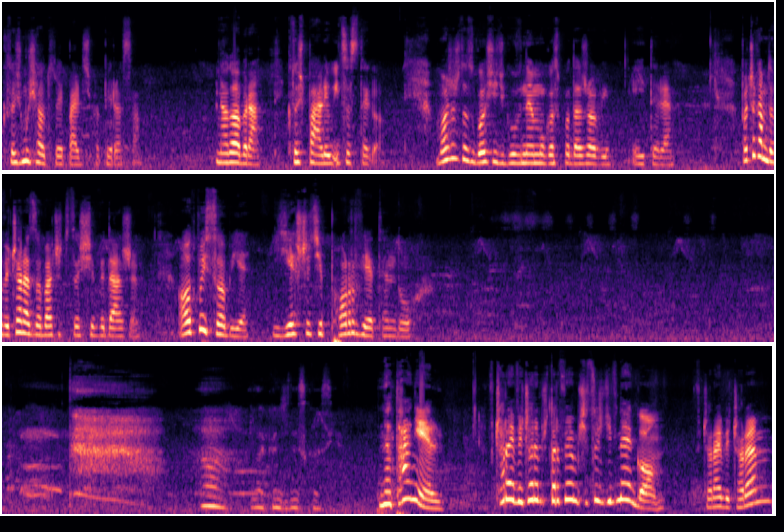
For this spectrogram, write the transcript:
Ktoś musiał tutaj palić papierosa. No dobra, ktoś palił i co z tego? Możesz to zgłosić głównemu gospodarzowi i tyle. Poczekam do wieczora, zobaczę, czy coś się wydarzy. Odpuść sobie, jeszcze cię porwie ten duch. Zakończ dyskusję. Nataniel! Wczoraj wieczorem przytrafiło mi się coś dziwnego. Wczoraj wieczorem?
